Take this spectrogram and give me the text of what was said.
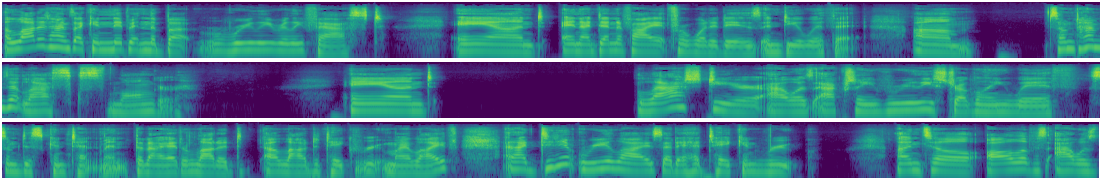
A lot of times I can nip it in the butt really, really fast and and identify it for what it is and deal with it. Um, sometimes it lasts longer. And last year I was actually really struggling with some discontentment that I had allowed to, allowed to take root in my life, and I didn't realize that it had taken root until all of us I was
